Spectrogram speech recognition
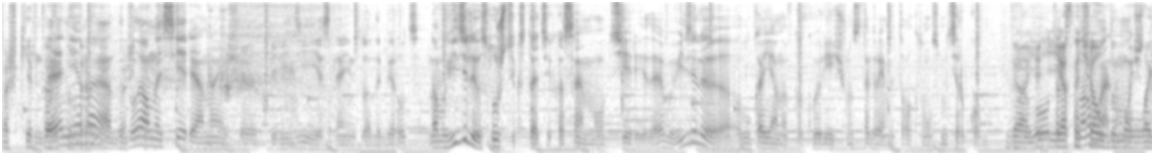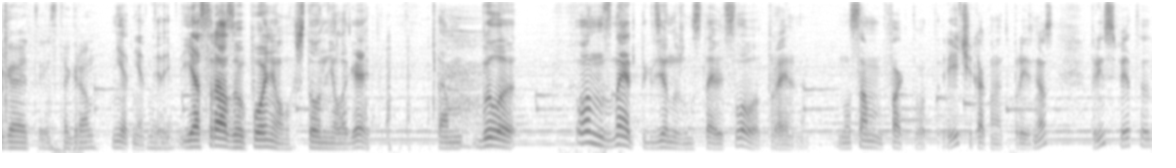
Башкир Да тоже не надо. Башкир. Главная серия, она еще впереди, если они туда доберутся. Но вы видели, слушайте, кстати, касаемо вот серии, да? Вы видели Лукаянов, какую речь в Инстаграме толкнул с матерком? Да, я, я сначала думал, мощно. лагает Инстаграм. Нет, нет, Ну. я сразу понял, что он не лагает. Там было... Он знает, где нужно ставить слово правильно. Но сам факт вот речи, как он это произнес, в принципе, это...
